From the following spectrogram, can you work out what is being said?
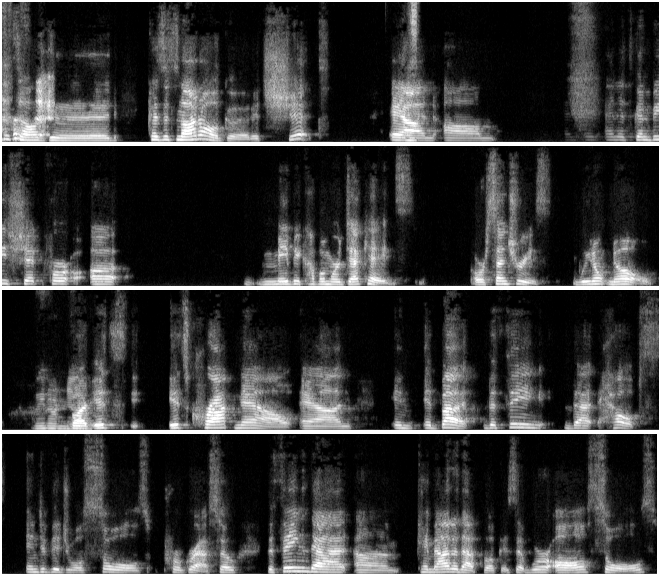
It's all good. Because it's not all good. It's shit. And um and it's going to be shit for uh maybe a couple more decades or centuries. We don't know. We don't know. But it's it's crap now. And in it, but the thing that helps individual souls progress. So the thing that um, came out of that book is that we're all souls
